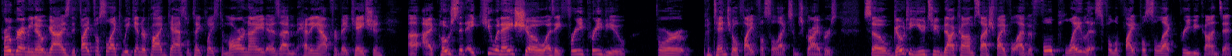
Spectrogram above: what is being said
Programming note, guys, the Fightful Select Weekender podcast will take place tomorrow night as I'm heading out for vacation. Uh, I posted a Q&A show as a free preview for potential Fightful Select subscribers. So go to youtube.com slash Fightful. I have a full playlist full of Fightful Select preview content,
